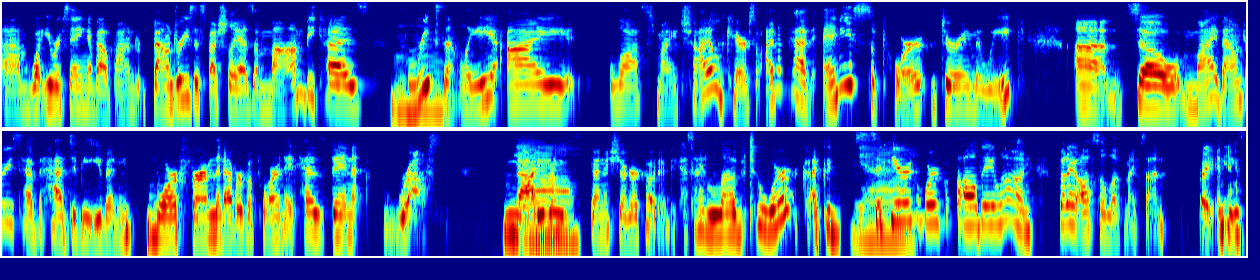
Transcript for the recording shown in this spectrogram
um, what you were saying about bound- boundaries, especially as a mom, because mm-hmm. recently I lost my childcare. So I don't have any support during the week. Um, so my boundaries have had to be even more firm than ever before, and it has been rough. Not yeah. even gonna sugarcoat it because I love to work. I could yeah. sit here and work all day long, but I also love my son, right? And yeah. he's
